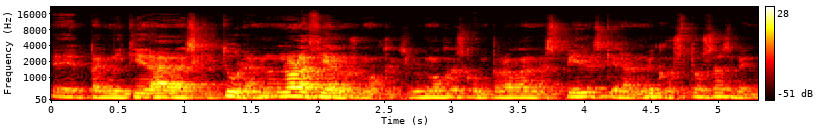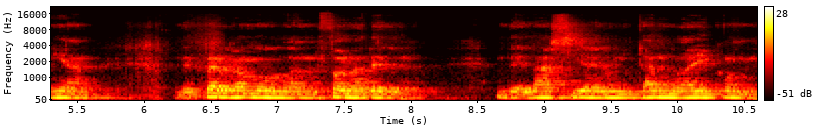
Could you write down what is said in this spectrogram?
eh, permitiera la escritura. No, no, lo hacían los monjes, los monjes compraban las pieles que eran muy costosas, venían de Pérgamo, en la zona del, del Asia, limitando ahí con,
